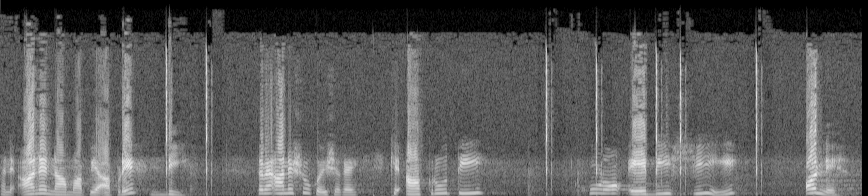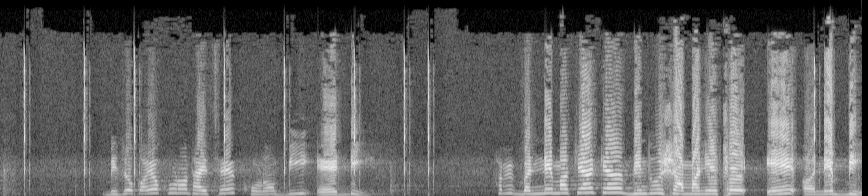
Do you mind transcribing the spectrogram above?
અને આને નામ આપીએ આપણે ડી તમે આને શું કહી શકાય? કે આકૃતિ, ખૂણો એ બી સી અને બીજો કયો ખૂણો થાય છે? ખૂણો બી એ ડી હવે બંનેમાં ક્યાં ક્યાં બિંદુ સામાન્ય છે? એ અને બી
